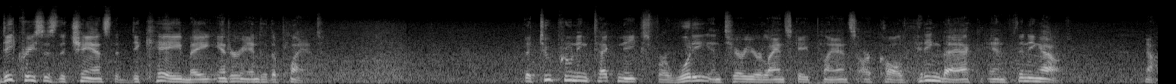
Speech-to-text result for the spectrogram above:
decreases the chance that decay may enter into the plant. The two pruning techniques for woody interior landscape plants are called heading back and thinning out. Now,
